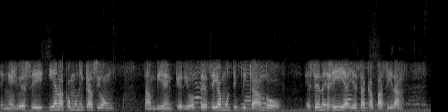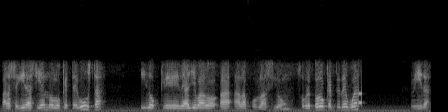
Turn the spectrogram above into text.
en ello, es decir, y en la comunicación también, que Dios te siga multiplicando esa energía y esa capacidad para seguir haciendo lo que te gusta y lo que le ha llevado a, la población. Sobre todo que te dé buena vida.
